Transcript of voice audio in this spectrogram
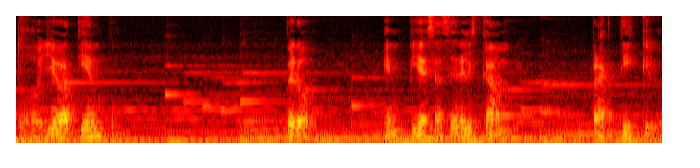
Todo lleva tiempo. Pero empiece a hacer el cambio. Practíquelo.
